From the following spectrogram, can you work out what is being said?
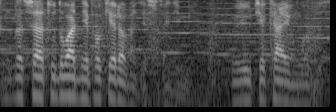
Tylko trzeba tu ładnie pokierować jeszcze nimi. I uciekają łobuzy.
